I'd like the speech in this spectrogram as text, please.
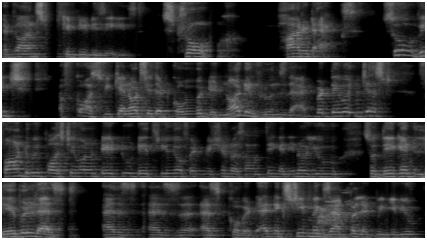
advanced kidney disease stroke heart attacks. So which of course, we cannot say that COVID did not influence that, but they were just found to be positive on day two, day three of admission or something, and you know, you so they get labeled as as as uh, as COVID. An extreme example, let me give you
